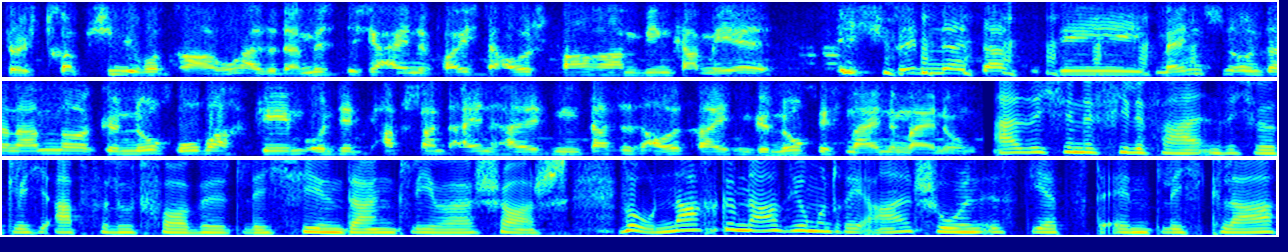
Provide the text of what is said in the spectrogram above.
durch Tröpfchenübertragung. Also da müsste ich ja eine feuchte Aussprache haben wie ein Kamel. Ich finde, dass die Menschen untereinander genug Obacht geben und den Abstand einhalten. Das ist ausreichend genug, ist meine Meinung. Also ich finde, viele verhalten sich wirklich absolut vorbildlich. Vielen Dank, lieber Schorsch. So, nach Gymnasium und Realschulen ist jetzt endlich klar,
